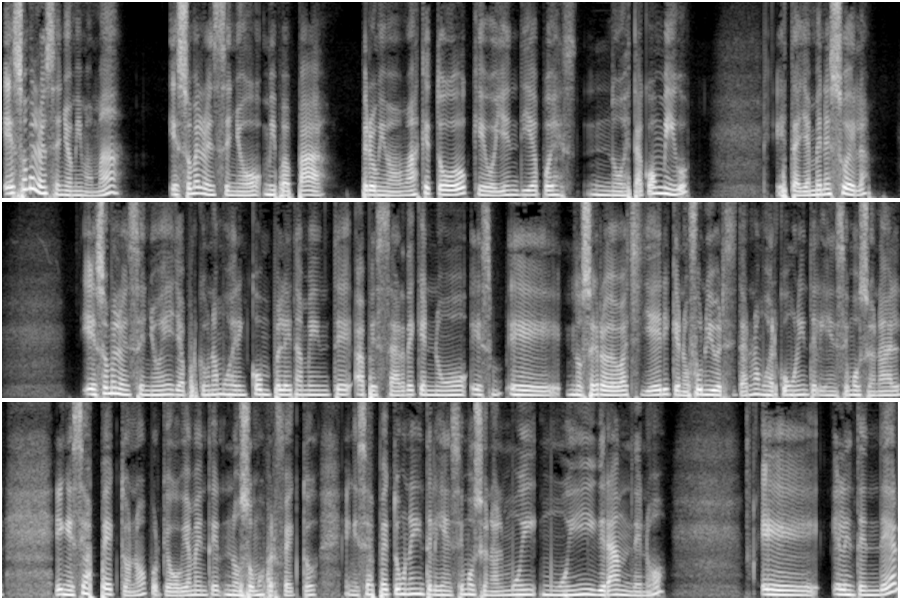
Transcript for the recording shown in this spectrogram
Eso me lo enseñó mi mamá, eso me lo enseñó mi papá, pero mi mamá más que todo, que hoy en día pues no está conmigo, está allá en Venezuela, eso me lo enseñó ella, porque una mujer completamente, a pesar de que no es, eh, no se graduó de bachiller y que no fue universitaria, una mujer con una inteligencia emocional en ese aspecto, ¿no? Porque obviamente no somos perfectos, en ese aspecto una inteligencia emocional muy, muy grande, ¿no? Eh, el entender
